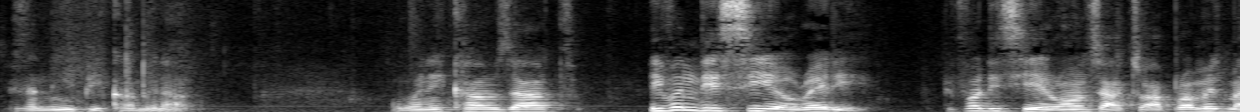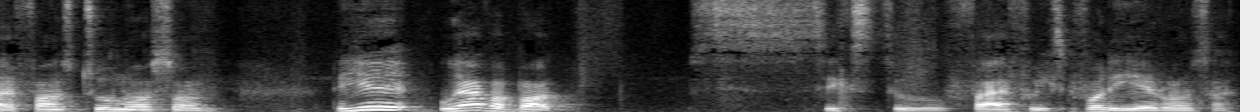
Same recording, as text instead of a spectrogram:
There's an EP coming out. When it comes out, even this year already, before this year runs out, so I promised my fans two more songs. The year, we have about six to five weeks before the year runs out.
